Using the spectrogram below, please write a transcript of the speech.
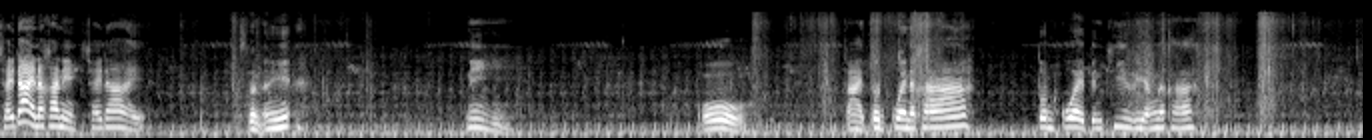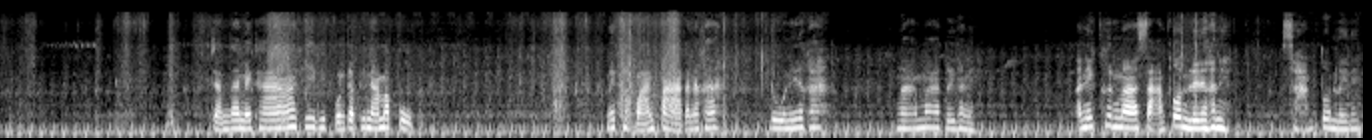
ใช้ได้นะคะนี่ใช้ได้ ส่วนอันนี้ นี่ โอ้ใต้ต้นกล้วยนะคะ ต้นกล้วยเป็นพี่เลี้ยงนะคะ จำได้ไหมคะ ที่พี่ฝนกับพี่น้ำมาปลูกเม็ดผักหวานป่ากันนะคะ ดูนี้นะคะ งามมากเลยค่ะนี่ อันนี้ขึ้นมาสามต้นเลยนะคะนี่สามต้นเลยเนี่ย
